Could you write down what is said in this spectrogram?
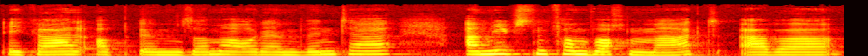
Egal ob im Sommer oder im Winter. Am liebsten vom Wochenmarkt, aber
